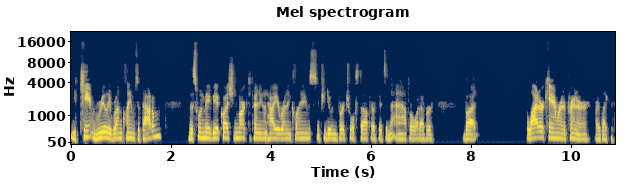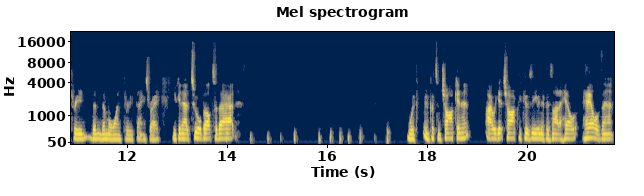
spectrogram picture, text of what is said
you can't really run claims without them. This one may be a question mark depending on how you're running claims, if you're doing virtual stuff or if it's in the app or whatever. But ladder, camera, and a printer are like the three, the number one three things, right? You can add a tool belt to that with and put some chalk in it. I would get chalk because even if it's not a hail hail event,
